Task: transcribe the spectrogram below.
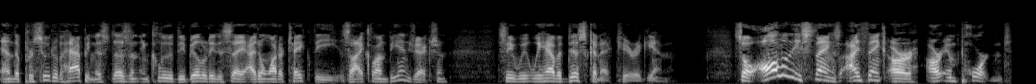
and the pursuit of happiness doesn't include the ability to say, I don't want to take the Zyklon B injection. See, we, we have a disconnect here again. So all of these things I think are, are important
